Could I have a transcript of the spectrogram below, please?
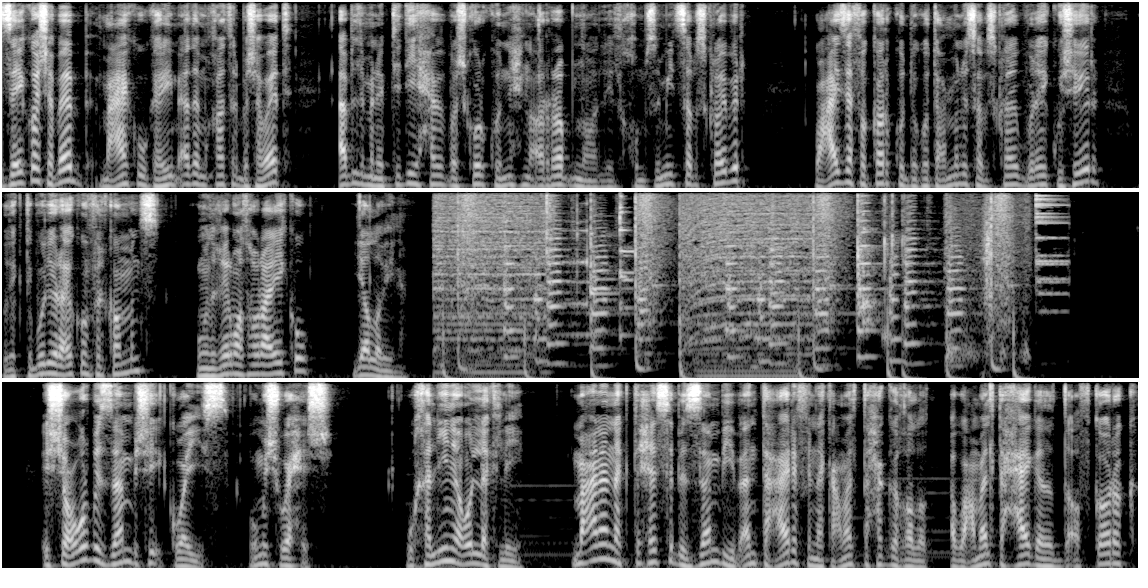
ازيكم يا شباب؟ معاكم كريم آدم قناة البشوات. قبل ما نبتدي حابب أشكركم إن إحنا قربنا لل 500 subscriber. وعايز أفكركم إنكم تعملوا subscribe و like و share وتكتبوا لي رأيكم في ال comments. ومن غير ما أطول عليكم يلا بينا. الشعور بالذنب شيء كويس ومش وحش. وخليني أقول لك ليه. معنى إنك تحس بالذنب يبقى أنت عارف إنك عملت حاجة غلط أو عملت حاجة ضد أفكارك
